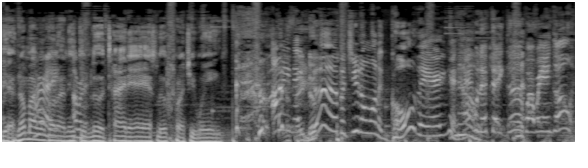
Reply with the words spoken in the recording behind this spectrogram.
Yeah, nobody All want to go down and eat all them little tiny ass, little crunchy wings. I mean, they They good, but you don't want to go there. You can have Well, if they good, why we ain't going?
